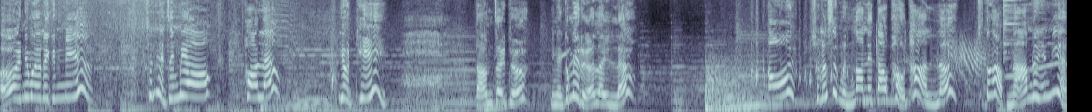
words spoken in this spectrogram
เอ้ยนี่มันอะไรกันเนี่ย ฉันเห็นใจไม่ออกพอแล้ว หยุดที ตามใจเธอ ยังไงก็ไม่เหลืออะไรแล้ว โอ้ยฉันรู้สึกเหมือนนอนในเตาเผาถ่านเลย ฉันต้องอาบน้ำเลยนะเนี่ย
